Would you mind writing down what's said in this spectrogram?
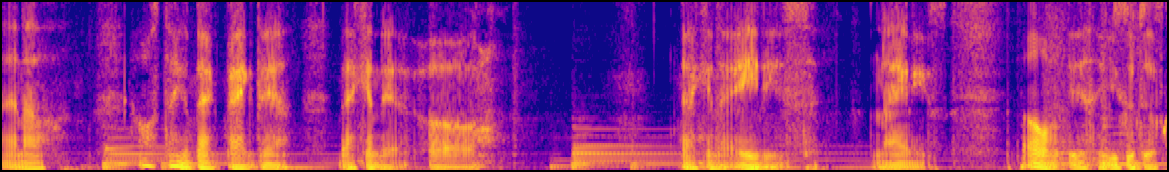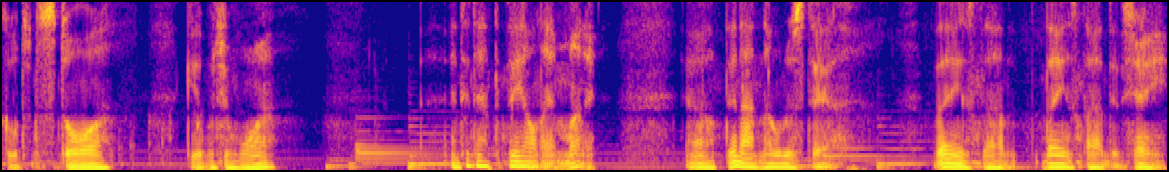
And I, I was thinking back back there, back in the uh, back in the eighties, nineties. Oh, you could just go to the store, get what you want, and didn't have to pay all that money. Uh, then I noticed that things started things started to change.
